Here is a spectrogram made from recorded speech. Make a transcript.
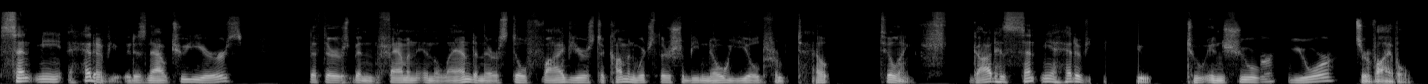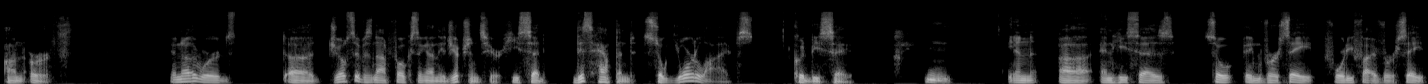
sent me ahead of you. It is now two years that there's been famine in the land, and there are still five years to come in which there should be no yield from tilling. God has sent me ahead of you to ensure your survival on earth. In other words, uh, Joseph is not focusing on the Egyptians here. He said, This happened so your lives could be saved. Hmm. In uh, and he says, so in verse 8, 45, verse 8,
